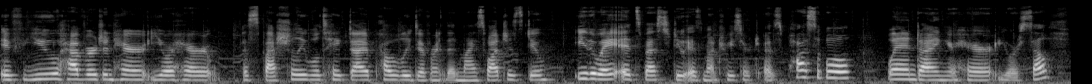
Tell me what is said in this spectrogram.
if you have virgin hair, your hair especially will take dye probably different than my swatches do. Either way, it's best to do as much research as possible when dyeing your hair yourself.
